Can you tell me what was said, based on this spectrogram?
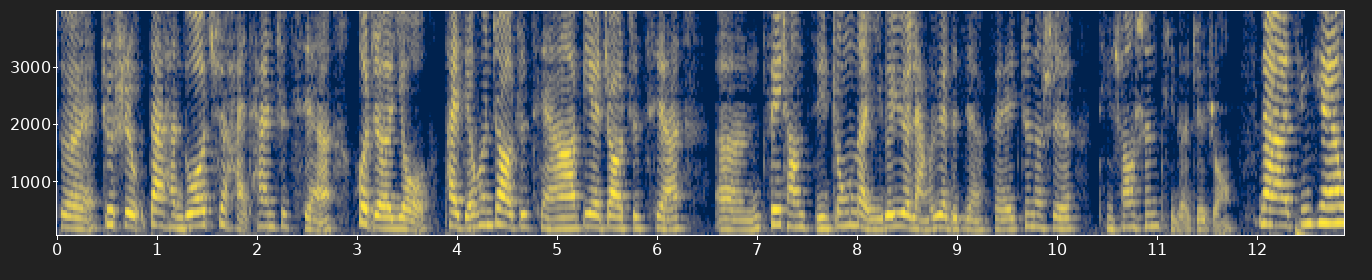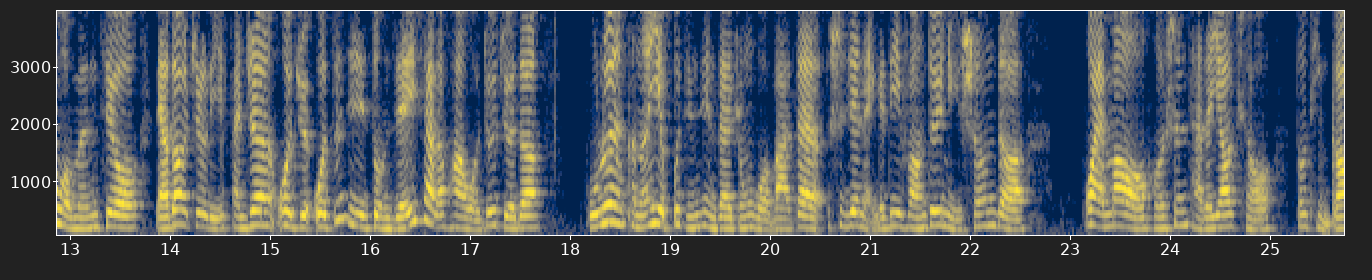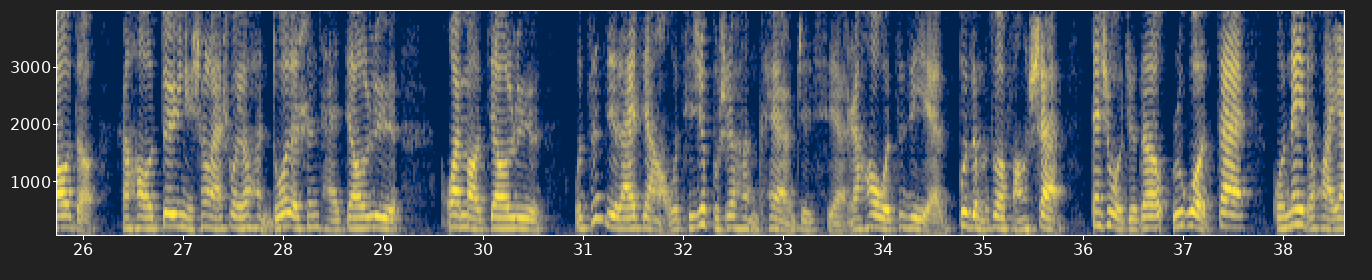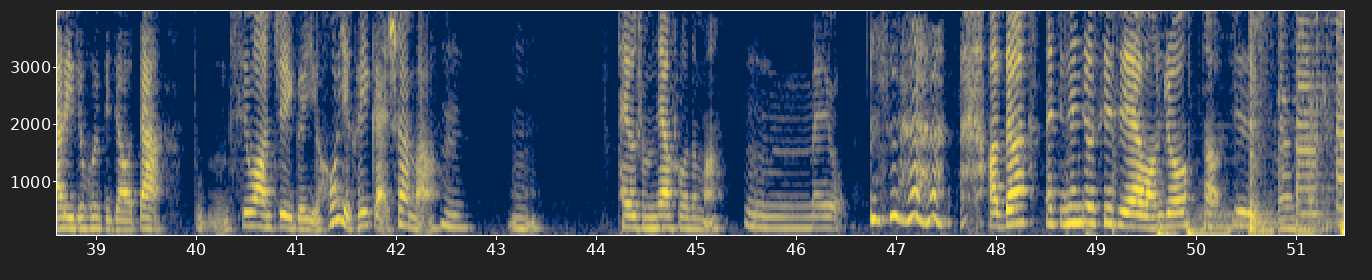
对，就是在很多去海滩之前，或者有拍结婚照之前啊，毕业照之前，嗯，非常集中的一个月、两个月的减肥，真的是挺伤身体的这种。那今天我们就聊到这里。反正我觉我自己总结一下的话，我就觉得，无论可能也不仅仅在中国吧，在世界哪个地方，对女生的。外貌和身材的要求都挺高的，然后对于女生来说有很多的身材焦虑、外貌焦虑。我自己来讲，我其实不是很 care 这些，然后我自己也不怎么做防晒。但是我觉得，如果在国内的话，压力就会比较大。不，希望这个以后也可以改善吧。嗯嗯，还有什么要说的吗？嗯，没有。好的，那今天就谢谢王周。好，谢谢。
